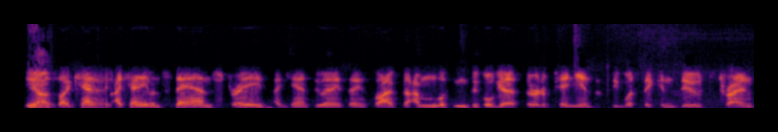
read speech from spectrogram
You yeah. know, so I can't. I can't even stand straight. I can't do anything. So I've, I'm looking to go get a third opinion to see what they can do to try and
